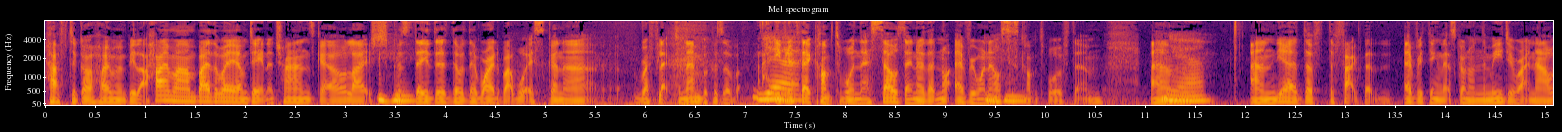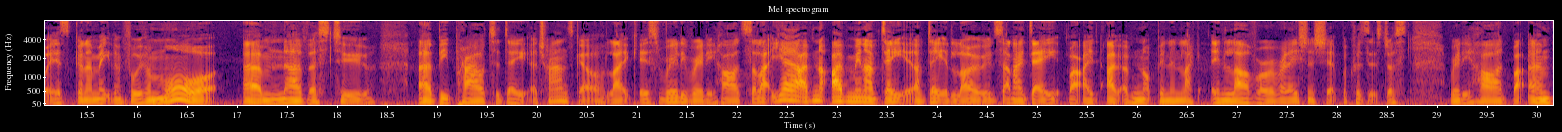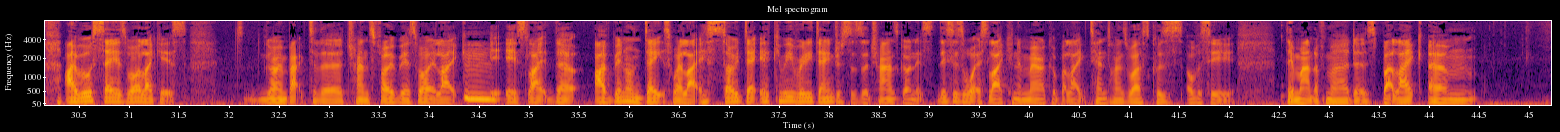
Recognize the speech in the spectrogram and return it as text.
have to go home and be like, "Hi, mom. By the way, I'm dating a trans girl," like because they they're, they're worried about what it's gonna reflect on them because of even if they're comfortable in their cells, they know that not everyone else is comfortable with them. Um, Yeah. and yeah, the the fact that everything that's going on in the media right now is going to make them feel even more um, nervous to uh, be proud to date a trans girl. Like it's really really hard. So like yeah, I've not. I mean, I've dated. I've dated loads, and I date, but I I- I've not been in like in love or a relationship because it's just really hard. But um, I will say as well, like it's going back to the transphobia as well like it, it's like the i've been on dates where like it's so da- it can be really dangerous as a trans girl and it's this is what it's like in america but like 10 times worse because obviously the amount of murders but like um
